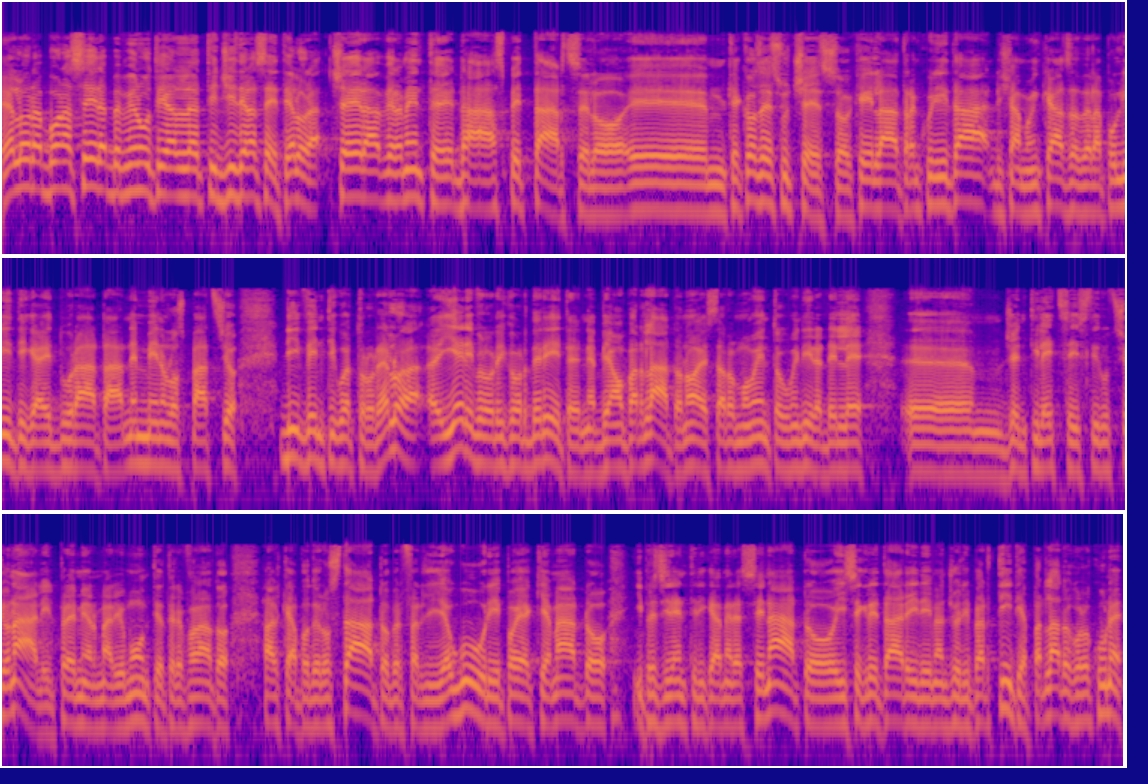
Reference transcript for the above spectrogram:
E allora buonasera, benvenuti al TG della 7. Allora, c'era veramente da aspettarselo. E, ehm, che cosa è successo? Che la tranquillità, diciamo, in casa della politica è durata nemmeno lo spazio di 24 ore. Allora, eh, ieri ve lo ricorderete, ne abbiamo parlato, no? è stato un momento, come dire, delle eh, gentilezze istituzionali. Il Premier Mario Monti ha telefonato al Capo dello Stato per fargli gli auguri, poi ha chiamato i Presidenti di Camera e Senato, i segretari dei maggiori partiti, ha parlato con alcune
